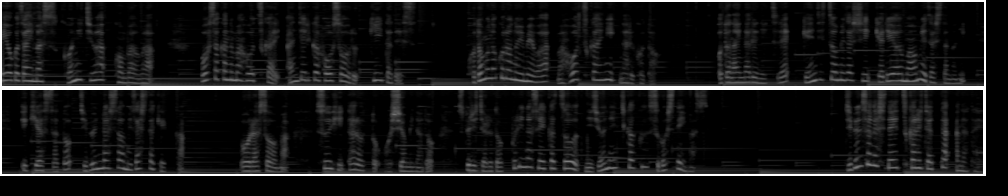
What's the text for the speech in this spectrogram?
ようございます。こんにちは。こんばんは。大阪の魔法使いアンジェリカ・フォーソウル・ギータです。子供の頃の夢は魔法使いになること。大人になるにつれ、現実を目指し、キャリアウマを目指したのに、生きやすさと自分らしさを目指した結果、オーラソーマ、数秘タロット、星読みなど、スピリチュアルどっぷりな生活を20年近く過ごしています。自分探しで疲れちゃったあなたへ。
